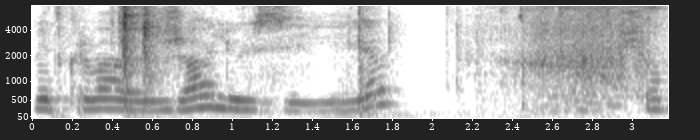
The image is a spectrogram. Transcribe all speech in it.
Відкриваю жалюзі, щоб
